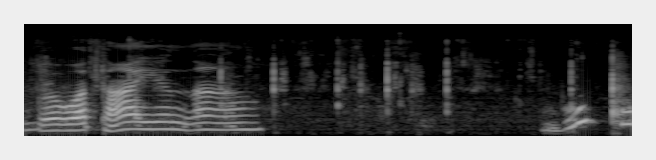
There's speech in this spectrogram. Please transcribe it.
Gawa tayo ng buko.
